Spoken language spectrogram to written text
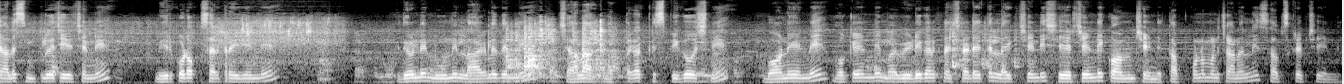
చాలా సింపుల్గా చేయొచ్చండి. మీరు కూడా ఒకసారి ట్రై చేయండి. ఇదిగోండి నూనె లాగలేదండి. చాలా మెత్తగా క్రిస్పీగా వచ్చినాయి. బాగున్నాయండి. ఓకే అండి. మా వీడియో కనుక నచ్చినట్టయితే లైక్ చేయండి షేర్ చేయండి కామెంట్ చేయండి. తప్పకుండా మన ఛానల్ని సబ్స్క్రైబ్ చేయండి.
